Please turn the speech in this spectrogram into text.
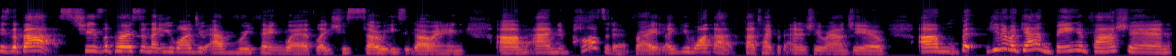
She's the best. She's the person that you want to do everything with. Like she's so easygoing, um, and positive, right? Like you want that that type of energy around you. Um, but you know, again, being in fashion,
